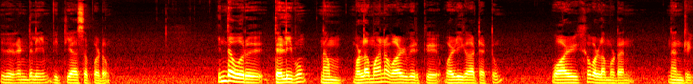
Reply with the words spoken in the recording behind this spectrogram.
இது ரெண்டுலேயும் வித்தியாசப்படும். இந்த ஒரு தெளிவும் நம் வளமான வாழ்விற்கு வழிகாட்டட்டும். வாழ்க வளமுடன். நன்றி.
